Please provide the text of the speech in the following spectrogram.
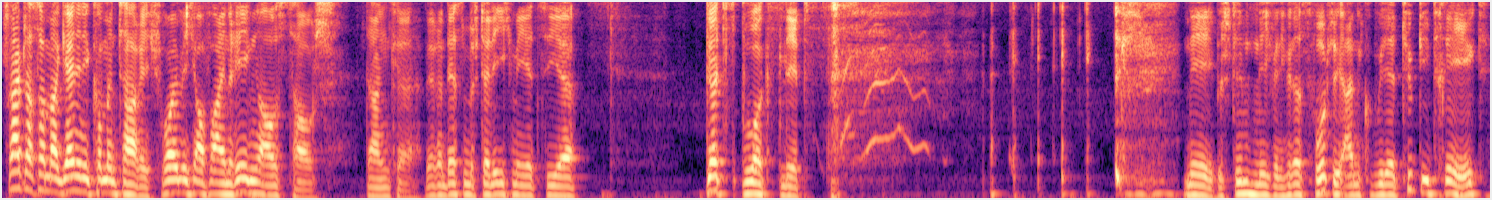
Schreibt das doch mal gerne in die Kommentare. Ich freue mich auf einen regen Austausch. Danke. Währenddessen bestelle ich mir jetzt hier Götzburg Slips. nee, bestimmt nicht. Wenn ich mir das Foto hier angucke, wie der Typ die trägt,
